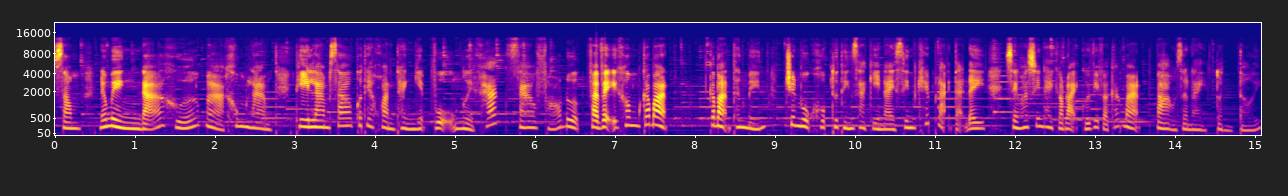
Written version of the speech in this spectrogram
Xong, nếu mình đã hứa mà không làm thì làm sao có thể hoàn thành nhiệm vụ người khác giao phó được? Phải vậy không các bạn? Các bạn thân mến, chuyên mục hộp thư thính giả kỳ này xin khép lại tại đây. Sành Hoa xin hẹn gặp lại quý vị và các bạn vào giờ này tuần tới.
